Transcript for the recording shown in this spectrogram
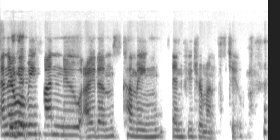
And there they will be fun new items coming in future months too.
